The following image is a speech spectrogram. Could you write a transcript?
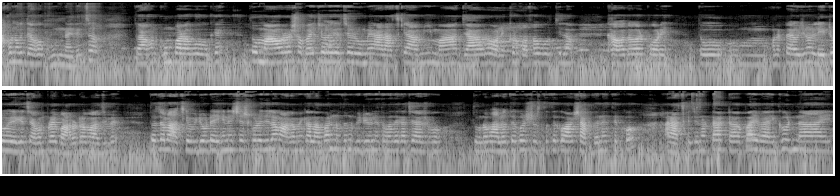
এখনও দেখো ঘুম নাই, দেখছ? তো এখন ঘুম পাড়াবো ওকে। তো মা, ওরা সবাই চলে গেছে রুমে, আর আজকে আমি, মা, যা, ওরা অনেকক্ষণ কথাও বলছিলাম খাওয়া দাওয়ার পরে। তো অনেকটা ওই জন্য লেটও হয়ে গেছে, এখন প্রায় বারোটা বাজবে। তো চলো, আজকে ভিডিওটা এখানে শেষ করে দিলাম। আগামীকাল আবার নতুন ভিডিও নিয়ে তোমাদের কাছে আসব। তোমরা ভালো থেকো, সুস্থ থেকো, আর সাবধানে থেকো। আর আজকের জন্য tata bye bye good night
